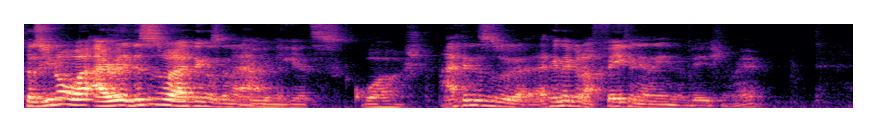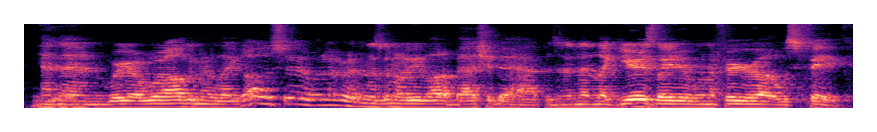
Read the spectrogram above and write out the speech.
Cause you know what? I really this is what I think is gonna You're happen. gonna get squashed. I think this is what I think they're gonna fake an alien invasion, right? And then we're we're all gonna be like, oh shit, whatever, and there's gonna be a lot of bad shit that happens, and then like years later we're gonna figure out it was fake.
